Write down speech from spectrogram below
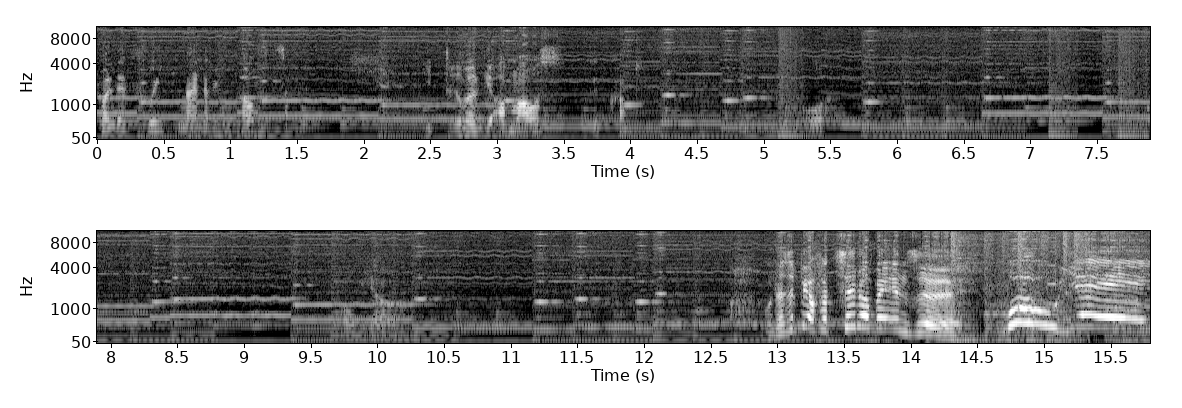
Voll der Freak. Nein, da habe ich drauf. Zack. Die dribbeln die auch mal aus. Gekonnt. Und da sind wir auf der Zinnoberinsel. Woo, yay,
